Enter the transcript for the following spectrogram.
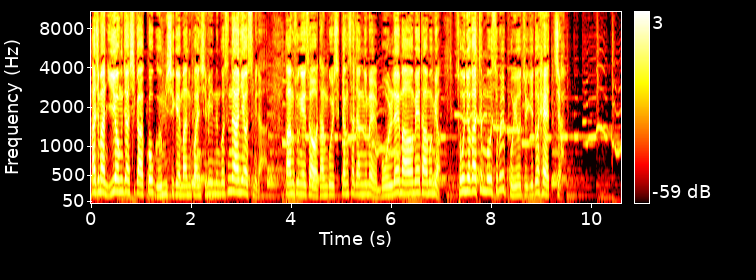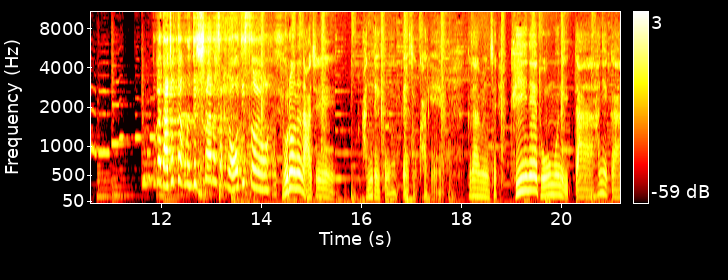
하지만 이영자 씨가 꼭 음식에만 관심이 있는 것은 아니었습니다. 방송에서 단골 식당 사장님을 몰래 마음에 담으며 소녀 같은 모습을 보여주기도 했죠. 누가 나 좋다고 그러는데 싫어하는 사람이 어딨어요 결혼은 아직 안 되고 애석하게 그 다음에 이제 귀인의 도움은 있다 하니까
